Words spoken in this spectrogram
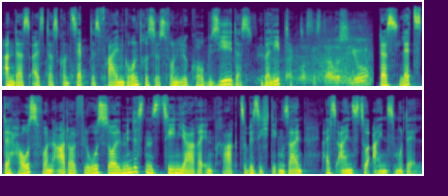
anders als das Konzept des freien Grundrisses von Le Corbusier, das überlebt hat. Das letzte Haus von Adolf Loos soll mindestens zehn Jahre in Prag zu besichtigen sein, als 1 zu 1 Modell.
